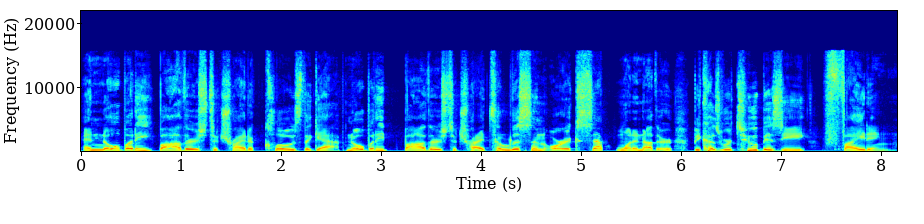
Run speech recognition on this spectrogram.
And nobody bothers to try to close the gap. Nobody bothers to try to listen or accept one another because we're too busy fighting.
